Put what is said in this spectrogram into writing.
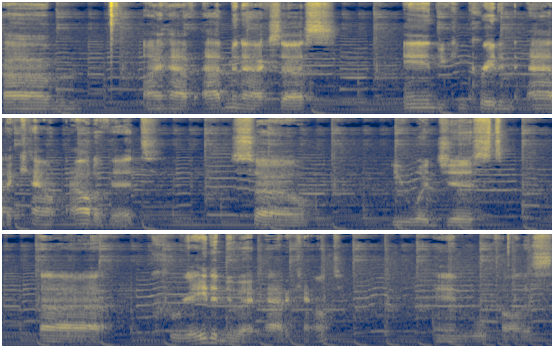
Um, I have admin access, and you can create an ad account out of it. So you would just uh, create a new ad account, and we'll call this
